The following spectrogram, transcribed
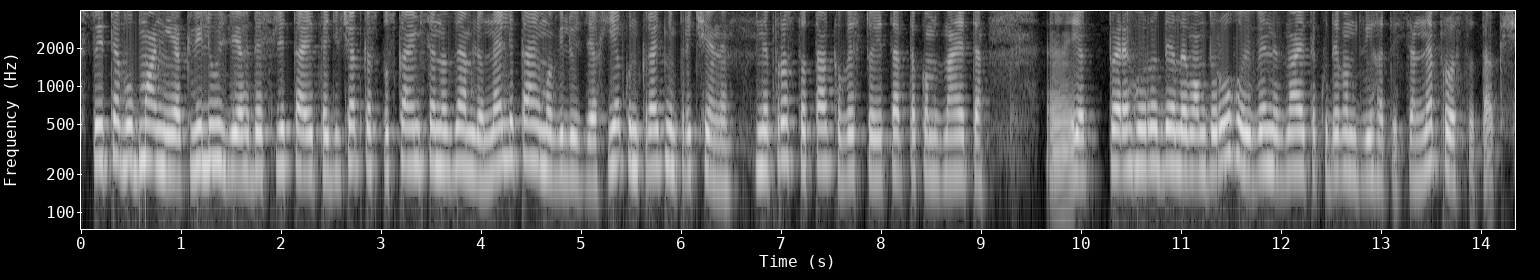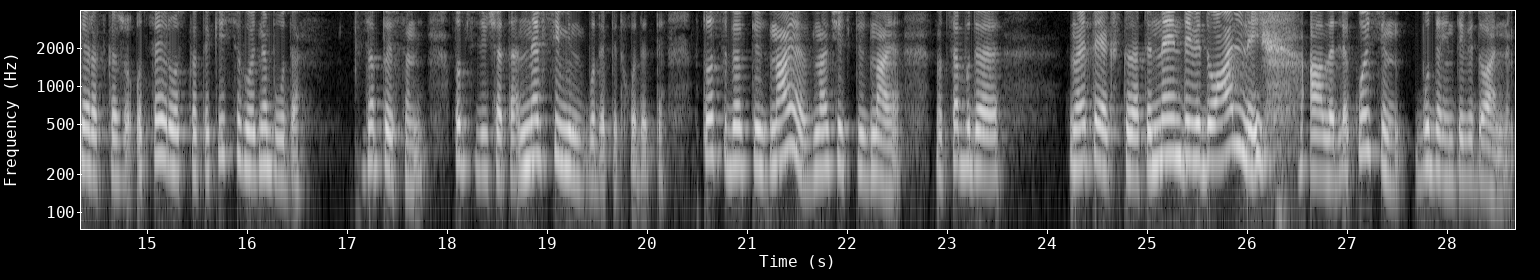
Стоїте в обмані, як в ілюзіях, десь літаєте. Дівчатка, спускаємося на землю. Не літаємо в ілюзіях, є конкретні причини. Не просто так ви стоїте в такому, знаєте, е, як перегородили вам дорогу, і ви не знаєте, куди вам двігатися. Не просто так. Ще раз кажу, оцей розклад, який сьогодні буде. Записаний. Хлопці, дівчата, не всім він буде підходити. Хто себе впізнає, значить впізнає. Ну, це буде знаєте, як сказати, не індивідуальний, але для когось він буде індивідуальним.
